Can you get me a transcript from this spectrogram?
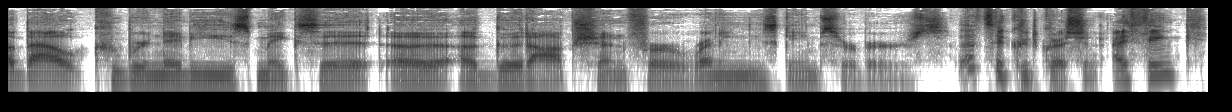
about Kubernetes makes it a, a good option for running these game servers? That's a good question. I think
